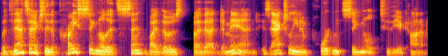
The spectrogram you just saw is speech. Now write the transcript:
But that's actually the price signal that's sent by those by that demand is actually an important signal to the economy.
